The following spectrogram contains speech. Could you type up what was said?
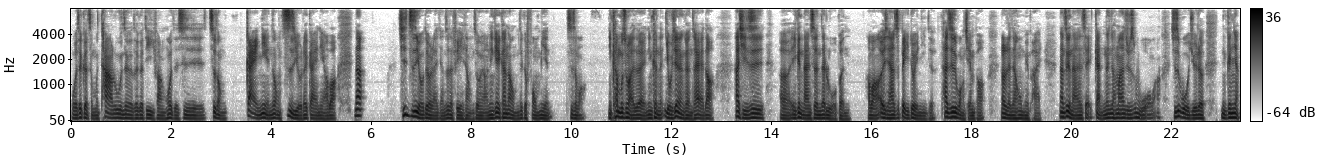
我这个怎么踏入这个这个地方，或者是这种概念，这种自由的概念，好不好？那其实自由对我来讲真的非常重要。你可以看到我们这个封面是什么？你看不出来，对不对？你可能有些人可能猜得到。他其实是呃一个男生在裸奔，好不好？而且他是背对你的，他就是往前跑，那人在后面拍。那这个男人谁干？那他妈就是我嘛！就是我觉得，你跟你讲，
